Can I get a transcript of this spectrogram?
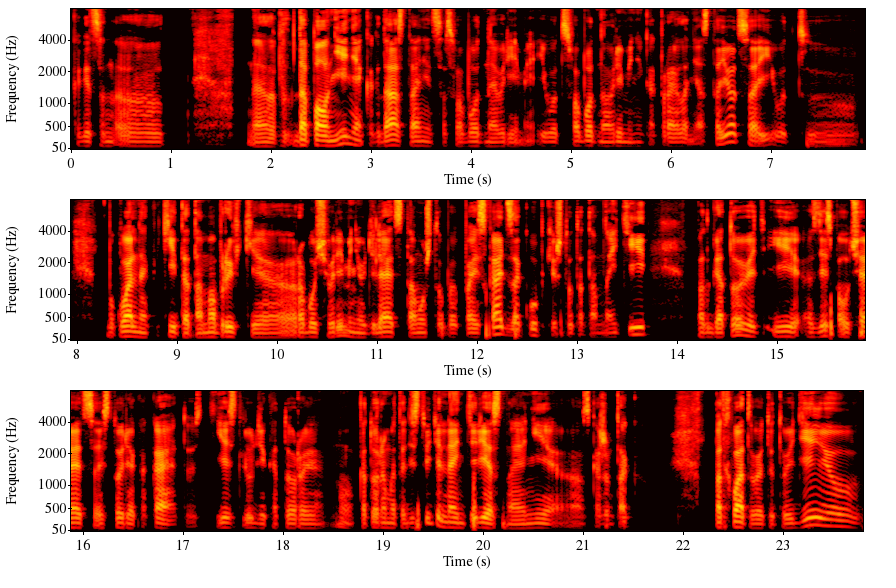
как говорится, э, дополнение, когда останется свободное время. И вот свободного времени, как правило, не остается, и вот э, буквально какие-то там обрывки рабочего времени уделяются тому, чтобы поискать закупки, что-то там найти, подготовить. И здесь получается история какая? То есть есть люди, которые, ну, которым это действительно интересно, и они, э, скажем так, подхватывают эту идею,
